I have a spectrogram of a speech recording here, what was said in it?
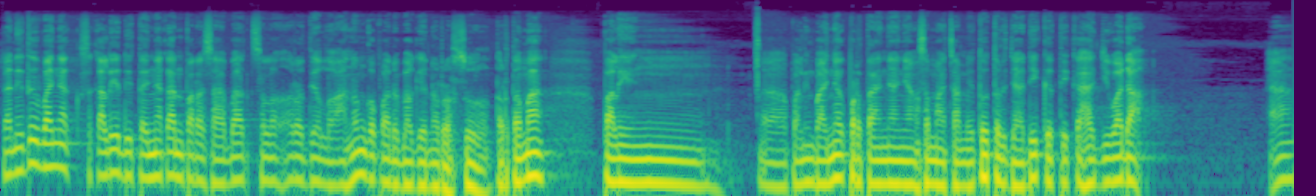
Dan itu banyak sekali ditanyakan para sahabat radhiyallahu anhum kepada bagian Rasul, terutama paling Uh, paling banyak pertanyaan yang semacam itu terjadi ketika haji wada. Ya,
